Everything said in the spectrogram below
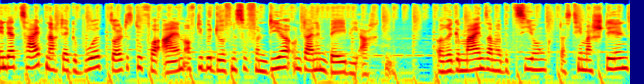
In der Zeit nach der Geburt solltest du vor allem auf die Bedürfnisse von dir und deinem Baby achten. Eure gemeinsame Beziehung, das Thema Stillen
